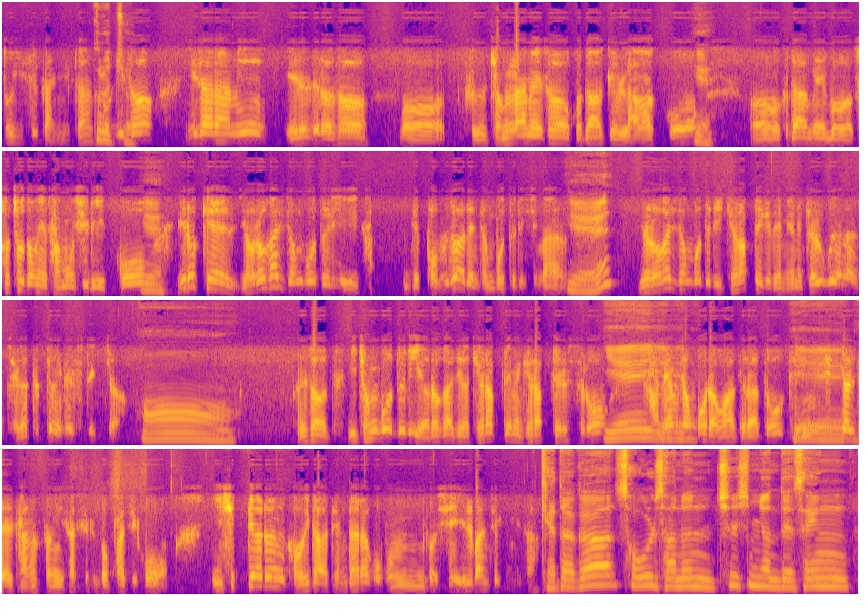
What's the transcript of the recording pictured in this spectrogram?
또 있을 거 아닙니까? 그렇죠. 거기서 이 사람이 예를 들어서 뭐 그 경남에서 고등학교를 나왔고 예. 어 그 다음에 뭐 서초동에 사무실이 있고 예. 이렇게 여러 가지 정보들이 이제 범죄화된 정보들이지만 예. 여러 가지 정보들이 결합되게 되면 결국에는 제가 특정이 될 수도 있죠. 어. 그래서 이 정보들이 여러 가지가 결합되면 결합될수록 예. 가명 정보라고 하더라도 개인 예. 식별될 가능성이 사실 높아지고 이 식별은 거의 다 된다라고 보는 것이 일반적입니다. 게다가 서울 사는 70년대생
